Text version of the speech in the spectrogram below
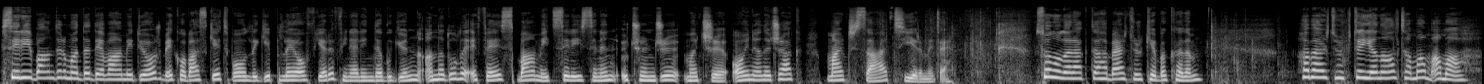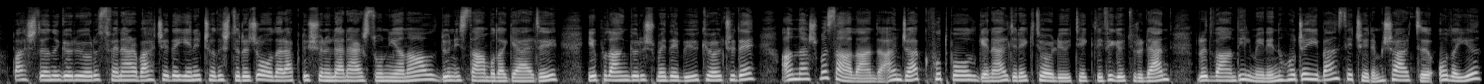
Seri Bandırma'da devam ediyor. Beko Basketbol Ligi playoff yarı finalinde bugün Anadolu Efes Banvit serisinin 3. maçı oynanacak. Maç saat 20'de. Son olarak da Habertürk'e bakalım. Habertürk'te Yanal tamam ama başlığını görüyoruz. Fenerbahçe'de yeni çalıştırıcı olarak düşünülen Ersun Yanal dün İstanbul'a geldi. Yapılan görüşmede büyük ölçüde anlaşma sağlandı. Ancak futbol genel direktörlüğü teklifi götürülen Rıdvan Dilmen'in hocayı ben seçerim şartı olayı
